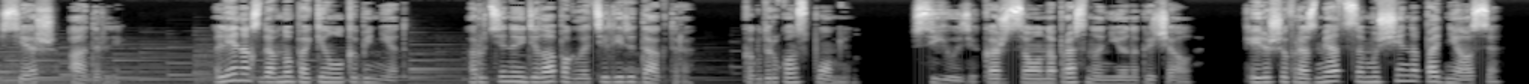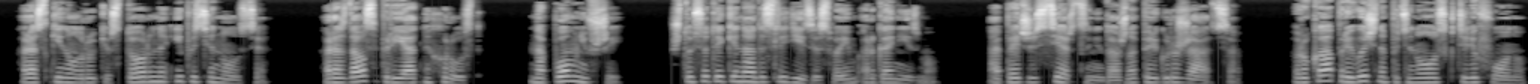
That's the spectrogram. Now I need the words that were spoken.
Серж Адерли. Ленокс давно покинул кабинет. А рутинные дела поглотили редактора, как вдруг он вспомнил. Сьюзи, кажется, он напрасно на нее накричал. И, решив размяться, мужчина поднялся, раскинул руки в стороны и потянулся. Раздался приятный хруст, напомнивший, что все-таки надо следить за своим организмом. Опять же, сердце не должно перегружаться. Рука привычно потянулась к телефону,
